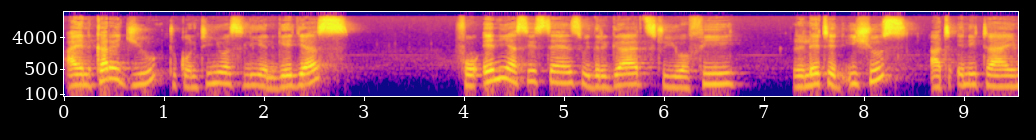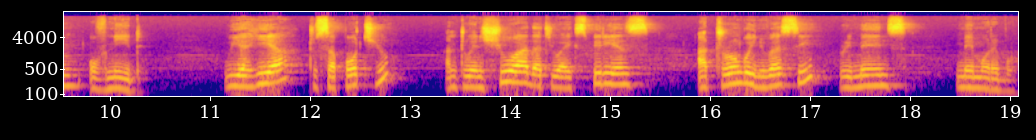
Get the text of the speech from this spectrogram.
I encourage you to continuously engage us for any assistance with regards to your fee related issues at any time of need. We are here to support you and to ensure that your experience at Rongo University remains memorable.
